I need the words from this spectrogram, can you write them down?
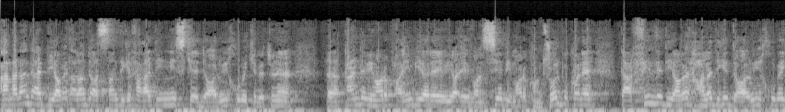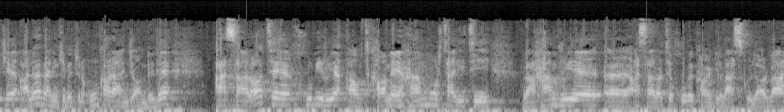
عملا در دیابت الان داستان دیگه فقط این نیست که داروی خوبه که بتونه قند بیمار رو پایین بیاره یا A1C بیمار رو کنترل بکنه. در field دیابت حالا دیگه داروی خوبه که علاوه بر اینکه بتونه اون کار انجام بده اثرات خوبی روی outcome هم mortality و هم روی اثرات خوب cardiovascular و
